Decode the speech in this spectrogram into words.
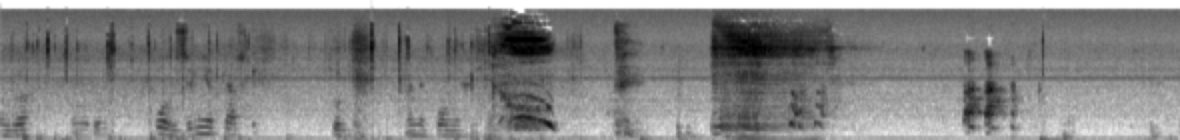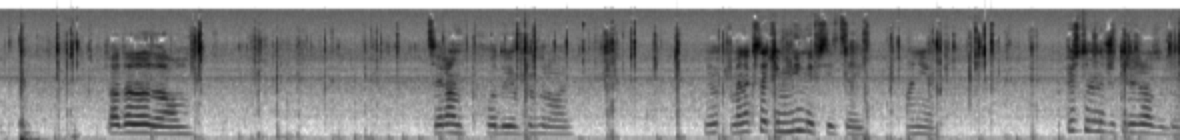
Ага. О, сьогодні я пташки. Тут. Мене повне. Та-да-да-дам. Цей раунд, походу, я програю. У мене, кстати, міни всі цей. А ні. Ти мене вже три рази бив.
